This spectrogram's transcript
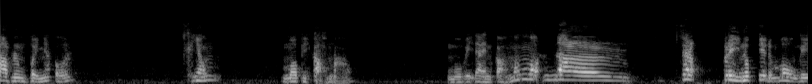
ដល់ភ្នំពេញណាកូនខ្ញុំមកពីកោះមកមកពីដែនកោះមកមកដល់ស្រុកព្រីនុកជាដំបងគេ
